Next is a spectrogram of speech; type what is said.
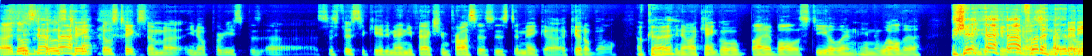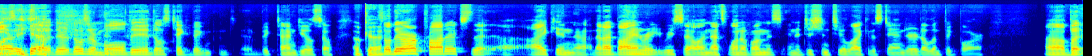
uh, those those take those take some uh, you know pretty sp- uh, sophisticated manufacturing processes to make a, a kettlebell. okay You know, I can't go buy a ball of steel and, and weld a Yeah, it. You know, it's not that easy. yeah. So those are molded. Those take big uh, big time deals. So okay. so there are products that uh, I can uh, that I buy and re- resell, and that's one of them. Is in addition to like the standard Olympic bar, uh, but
